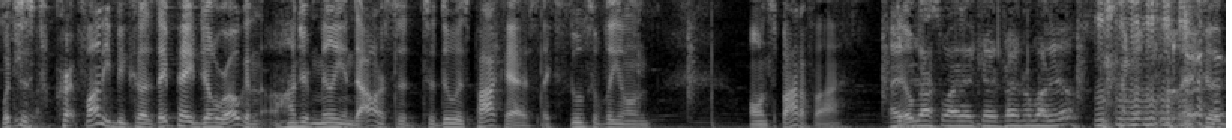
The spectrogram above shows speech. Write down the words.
Which is cr- funny because they paid Joe Rogan a hundred million dollars to, to do his podcast exclusively on on Spotify. Maybe They'll- that's why they can't pay nobody else. that could,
